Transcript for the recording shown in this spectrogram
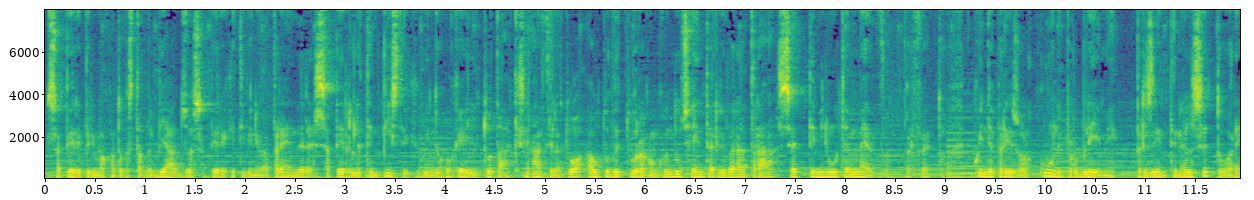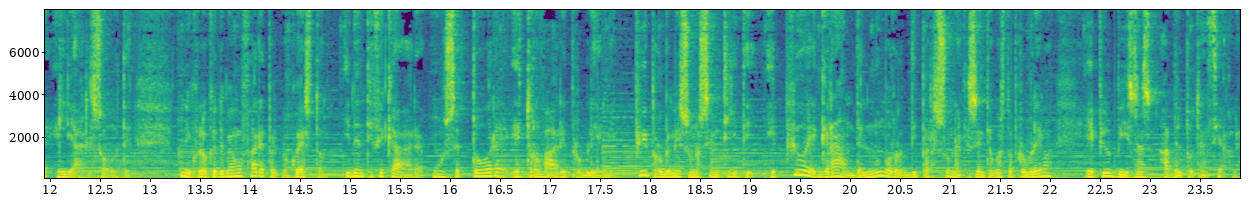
sapere prima quanto costava il viaggio, sapere che ti veniva a prendere, sapere le tempistiche, quindi ok il tuo taxi, anzi la tua autovettura con conducente arriverà tra 7 minuti e mezzo, perfetto. Quindi ha preso alcuni problemi presenti nel settore e li ha risolti. Quindi quello che dobbiamo fare è proprio questo, identificare un settore e trovare i problemi. Più i problemi sono sentiti e più è grande il numero di persone che sente questo problema e più il business ha del potenziale.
